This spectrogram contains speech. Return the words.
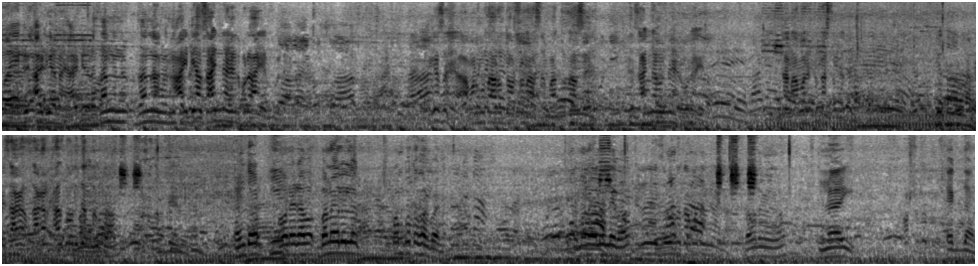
নাই আইডিয়া নাই আইডিয়াটা জানেন জানেন আইডিয়া জান না এরপরে আইন ঠিক আছে? আমার মতো আরও দর্শন আছে পাঁচজন আছে। জান না এরপরে আইন জান আমার একটু কাছ থেকে আপনি জায়গা জায়গার কাজ দিতে পারবেন কি? এটা বানাই লইলে কম কত পারবেন এটা বানাই লইলে গো এই জীবনে দাম দাম দাম নাই। একদম।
